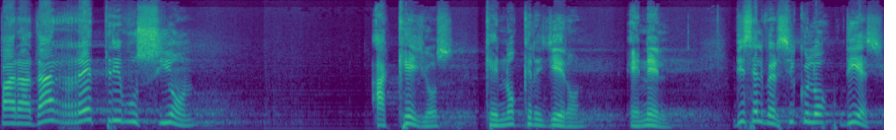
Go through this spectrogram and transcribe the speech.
para dar retribución aquellos que no creyeron en Él. Dice el versículo 10,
